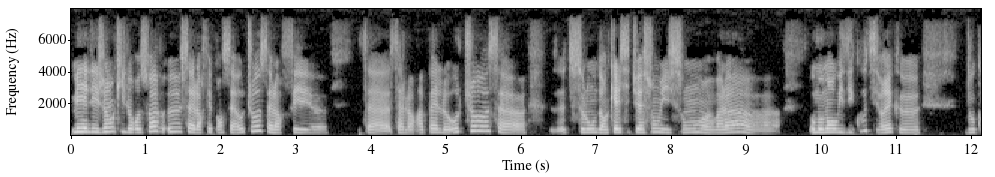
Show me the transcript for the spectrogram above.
mais les gens qui le reçoivent, eux, ça leur fait penser à autre chose, ça leur fait, ça, ça leur rappelle autre chose, ça, selon dans quelle situation ils sont, voilà, au moment où ils écoutent. C'est vrai que donc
